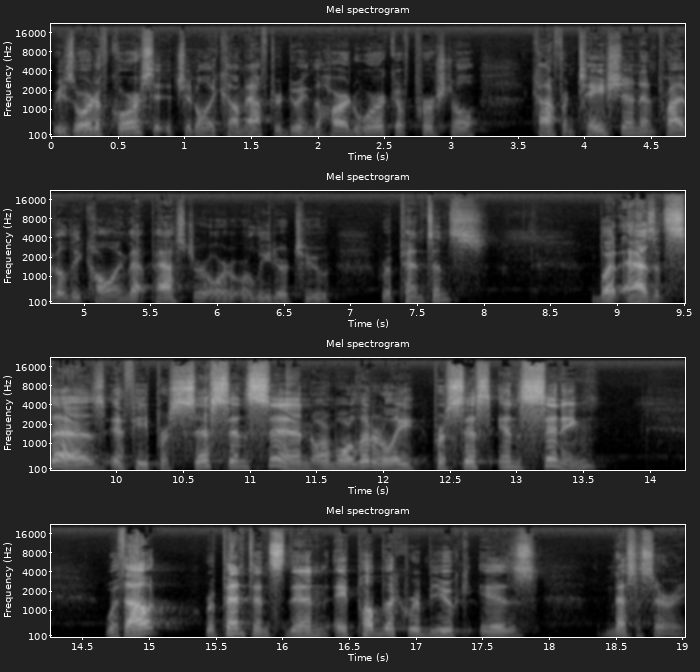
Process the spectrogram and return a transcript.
resort, of course. It should only come after doing the hard work of personal confrontation and privately calling that pastor or, or leader to repentance. But as it says, if he persists in sin, or more literally, persists in sinning without repentance, then a public rebuke is necessary,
